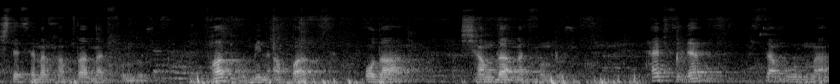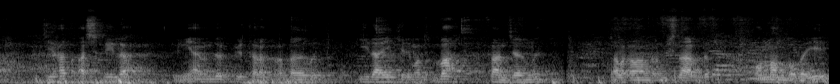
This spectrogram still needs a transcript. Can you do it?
işte Semerkant'ta metfundur. Fadl bin Abbas, o da Şam'da metfundur. Hepsi de İslam uğruna cihat aşkıyla dünyanın dört bir tarafına dağılıp ilahi kelimatullah sancağını dalgalandırmışlardır. Ondan dolayı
